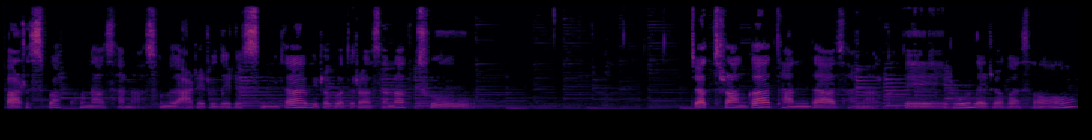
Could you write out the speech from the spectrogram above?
파르스바 코나사나. 손을 아래로 내렸습니다. 비라바드라사나? 2 짜투랑가 단다아사나. 그대로 내려가서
